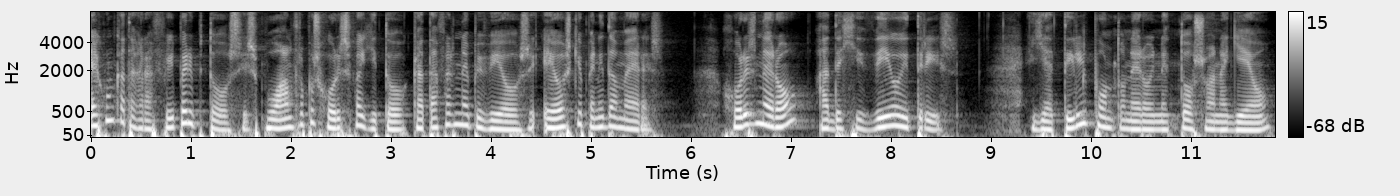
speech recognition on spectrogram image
Έχουν καταγραφεί περιπτώσεις που ο άνθρωπος χωρίς φαγητό κατάφερε να επιβιώσει έως και 50 μέρες. Χωρίς νερό αντέχει 2 ή 3. Γιατί λοιπόν το νερό είναι τόσο αναγκαίο;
